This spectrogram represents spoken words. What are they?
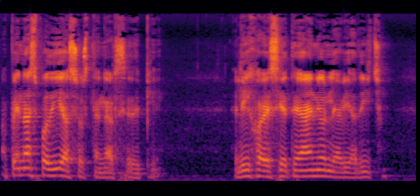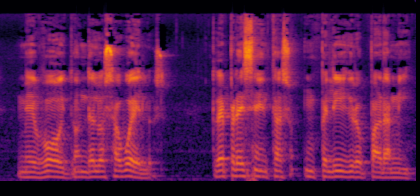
Apenas podía sostenerse de pie. El hijo de siete años le había dicho, me voy donde los abuelos, representas un peligro para mí.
